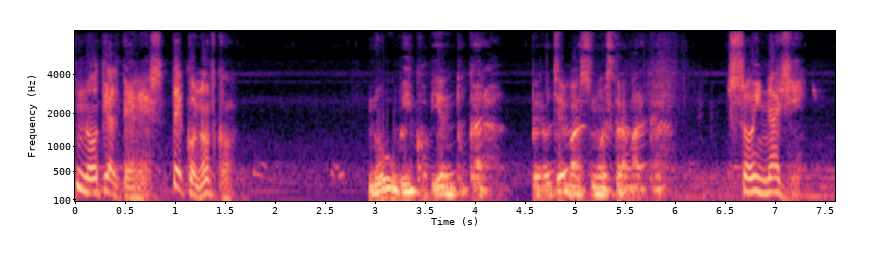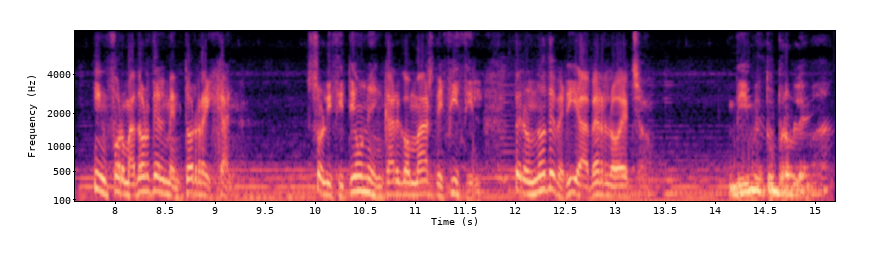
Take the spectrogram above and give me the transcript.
No te alteres, te conozco. No ubico bien tu cara, pero llevas nuestra marca. Soy Naji, informador del mentor Reihan. Solicité un encargo más difícil, pero no debería haberlo hecho. Dime tu problema.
